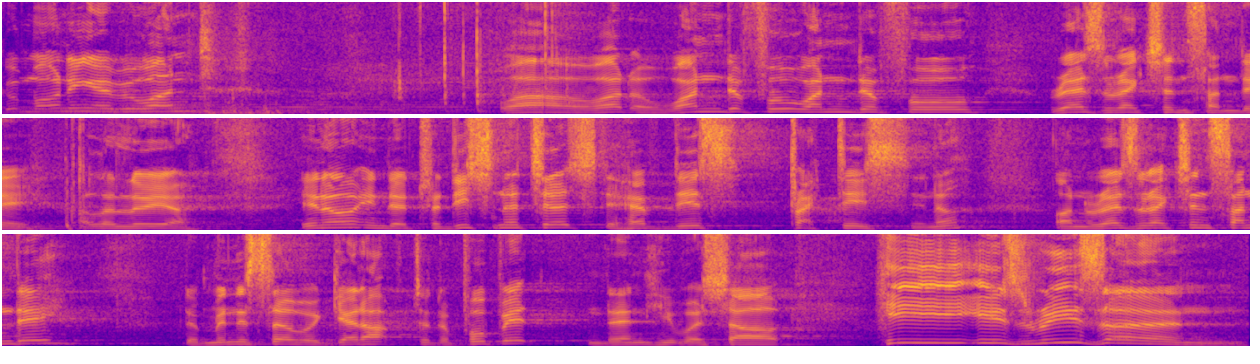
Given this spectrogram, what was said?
Good morning, everyone. Wow, what a wonderful, wonderful Resurrection Sunday. Hallelujah. You know, in the traditional church, they have this practice, you know. On Resurrection Sunday, the minister will get up to the pulpit and then he will shout, He is risen.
